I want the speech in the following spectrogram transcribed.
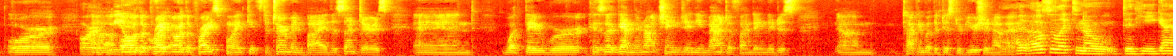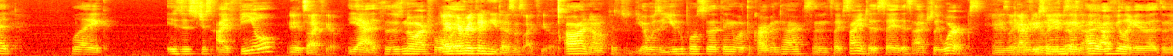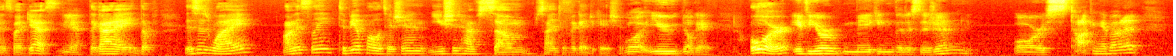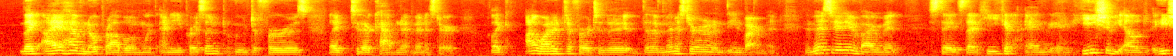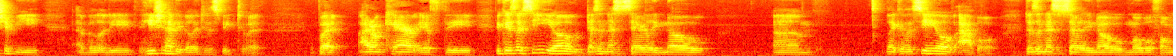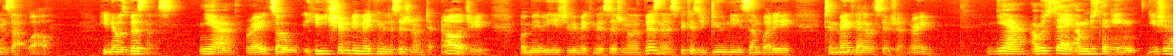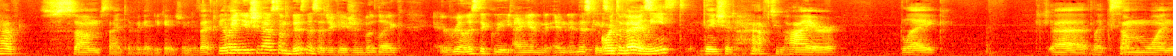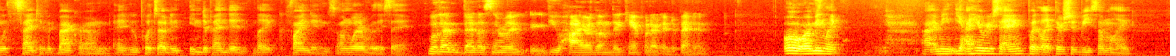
or Or uh, we or the price or- or the price point gets determined by the centers and what they were because again they're not changing the amount of funding they're just um, talking about the distribution of it I also like to know: Did he get like? Is this just I feel? it's i feel Yeah, it's, there's no actual. I, everything he does is i feel Oh, I know, because was it you who posted that thing about the carbon tax? And it's like scientists say this actually works. and he's like and i feel like he's like, I, I feel like it doesn't. It's like yes, yeah the guy. The this is why, honestly, to be a politician, you should have some scientific education, well you okay. Or if you're making the decision or talking about it like i have no problem with any person who defers like to their cabinet minister. Like i want to defer to the the minister of the environment. The minister of the environment states that he can and, and he should be eligible he should be ability he should have the ability to speak to it but i don't care if the because the ceo doesn't necessarily know um, like the CEO of Apple doesn't necessarily know mobile phones that well. He knows business, yeah, right? So he shouldn't be making the decision on technology, but maybe he should be making the decision on the business because you do need somebody to make that decision, right? yeah. I was saying, I'm just thinking you should have some scientific education because I feel I like, mean, you should have some business education, but like realistically, I and, and in this case, or at the very least, they should have to hire, like, uh, like someone with scientific background and who puts out an independent like findings on whatever they say. Well, that, that that's not really. If you hire them, they can't put out independent. Oh, I mean, like, I mean, yeah, I hear what you're saying, but like, there should be some like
